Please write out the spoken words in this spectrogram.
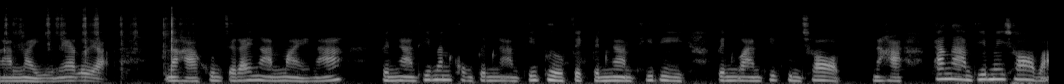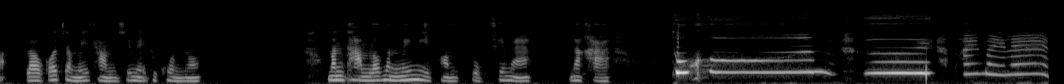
งานใหม่อยู่แน่เลยอะนะคะ คุณจะได้งานใหม่นะ เป็นงานที่มั่นคงเป็นงานที่เพอร์เฟกเป็นงานที่ดี เป็นงานที่คุณชอบนะคะ ถ้างานที่ไม่ชอบอะเราก็จะไม่ทำใช่ไหมทุกคนเนาะมันทำแล้วมันไม่มีความสุขใช่ไหมนะคะ ทุกคนเฮ้ยไพ่ใบแรก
